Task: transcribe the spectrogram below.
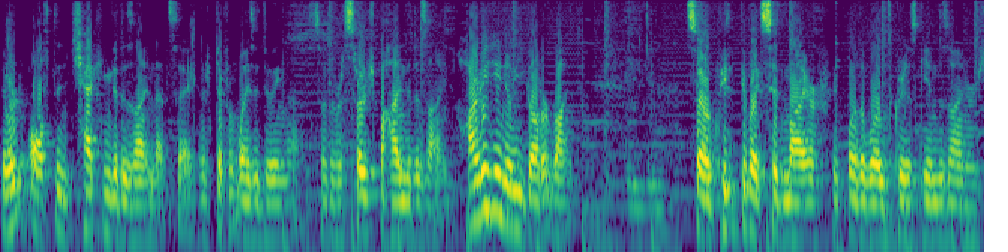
they weren't often checking the design, let's say. There's different ways of doing that. So the research behind the design. How did you know you got it right? So people like Sid Meier, one of the world's greatest game designers,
